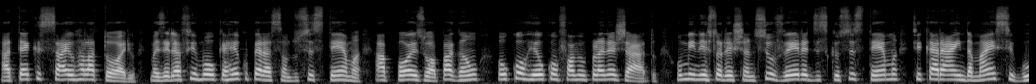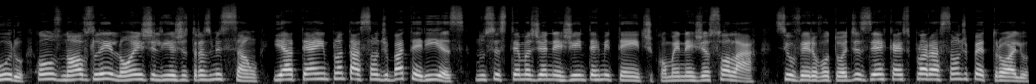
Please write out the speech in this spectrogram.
até que saia o relatório, mas ele afirmou que a recuperação do sistema após o apagão ocorreu conforme o planejado. O ministro Alexandre Silveira disse que o sistema ficará ainda mais seguro com os novos leilões de linhas de transmissão e até a implantação de baterias nos sistemas de energia intermitente, como a energia solar. Silveira voltou a dizer que a exploração de petróleo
